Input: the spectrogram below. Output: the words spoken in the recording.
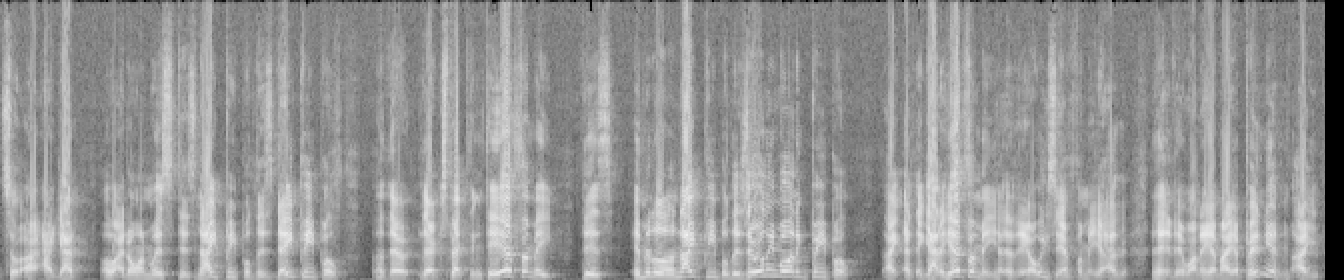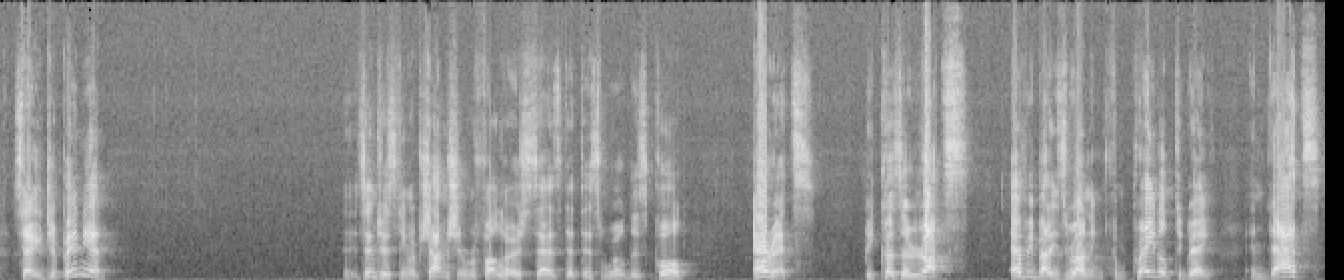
So I, I, got, oh, I don't want to miss. There's night people, there's day people. Uh, they're, they're expecting to hear from me. There's in the middle of the night people, there's early morning people. I, they got to hear from me. They always hear from me. I, they want to hear my opinion, my sage opinion. It's interesting. Reb Shamshon Refael Hirsch says that this world is called Eretz because of ruts. Everybody's running from cradle to grave. And that's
